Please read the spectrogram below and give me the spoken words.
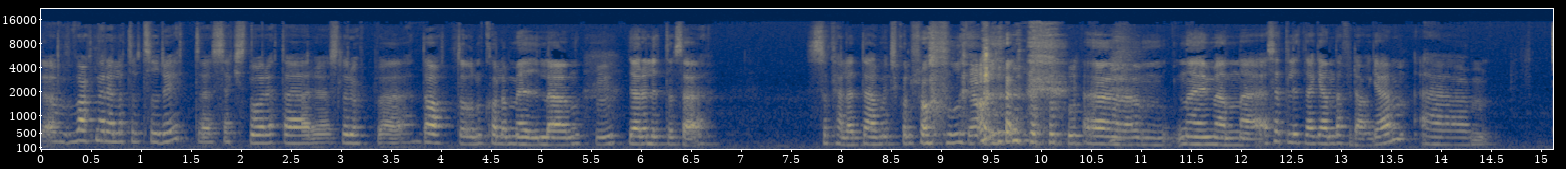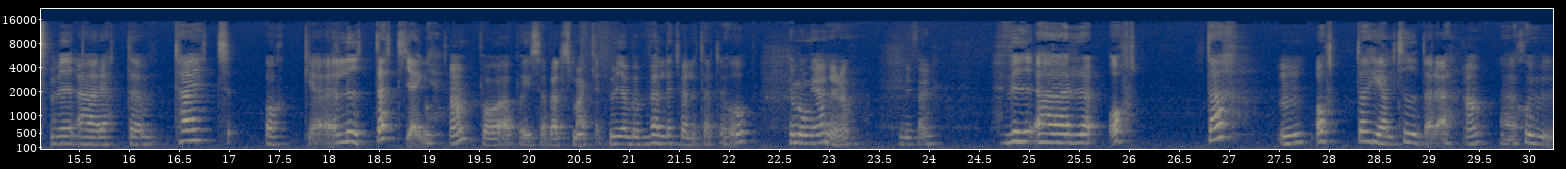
jag vaknar relativt tidigt. Eh, 16-året där, eh, slår upp eh, datorn, kollar mejlen, Mm. gör en liten så, här, så kallad damage control. Ja. Ehm, nej men eh, jag sätter lite agenda för dagen. Ehm, vi är ett uh, tajt och eh, litet gäng Ja. på, på Isabels Market. Vi jobbar väldigt, väldigt tätt ihop. Hur många är ni då? Ungefär? Vi är åtta, Mm. åtta heltidare. Ja. Eh, sju,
